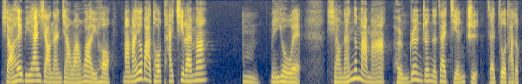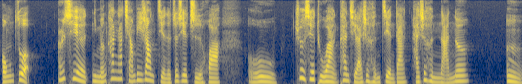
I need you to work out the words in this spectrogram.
小黑皮和小南讲完话以后，妈妈又把头抬起来吗？嗯，没有诶。小南的妈妈很认真的在剪纸，在做她的工作。而且你们看她墙壁上剪的这些纸花，哦。这些图案看起来是很简单，还是很难呢？嗯，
